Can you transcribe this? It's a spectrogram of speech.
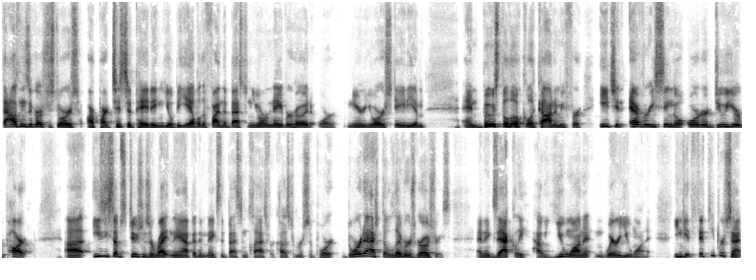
thousands of grocery stores are participating. You'll be able to find the best in your neighborhood or near your stadium and boost the local economy for each and every single order. Do your part. Uh, easy substitutions are right in the app, and it makes the best in class for customer support. DoorDash delivers groceries and exactly how you want it and where you want it. You can get 50%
